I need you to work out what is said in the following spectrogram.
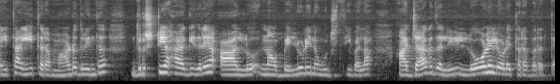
ಆಯಿತಾ? ಈ ಥರ ಮಾಡೋದ್ರಿಂದ ದೃಷ್ಟಿ ಆಗಿದ್ರೆ ಆ ಲೋ, ನಾವು ಬೆಳ್ಳುಳ್ಳಿನ ಉಜ್ತೀವಲ್ಲ ಆ ಜಾಗದಲ್ಲಿ ಲೋಳೆ ಲೋಳೆ ಥರ ಬರುತ್ತೆ.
